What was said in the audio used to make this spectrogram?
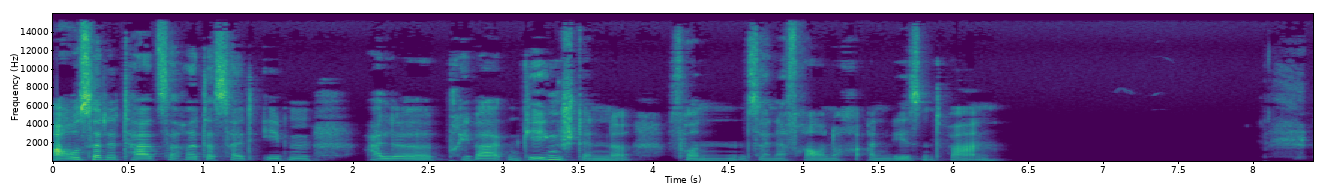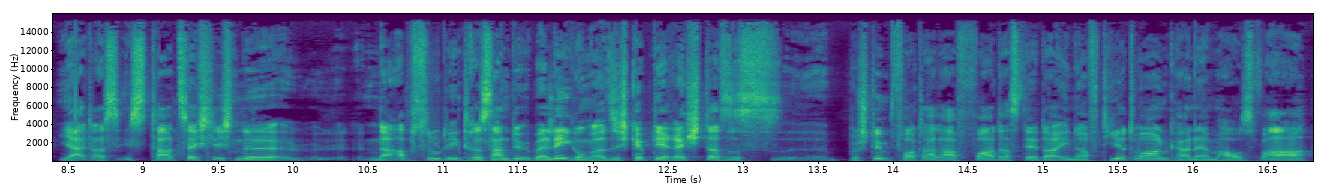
Außer der Tatsache, dass halt eben alle privaten Gegenstände von seiner Frau noch anwesend waren. Ja, das ist tatsächlich eine, eine absolut interessante Überlegung. Also ich gebe dir recht, dass es bestimmt vorteilhaft war, dass der da inhaftiert war und keiner im Haus war.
